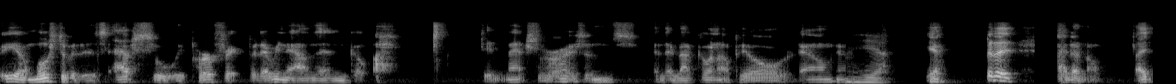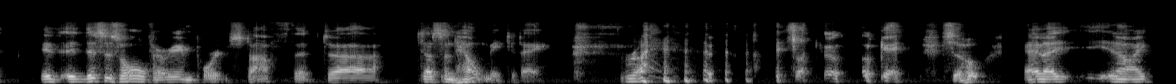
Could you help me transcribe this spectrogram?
you know, most of it is absolutely perfect, but every now and then go, oh, didn't match the horizons, and they're not going uphill or downhill. Yeah. Yeah. But I, I don't know. I, it, it, this is all very important stuff that uh, doesn't help me today. Right. it's like, oh, okay. So, and I, you know, I, I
